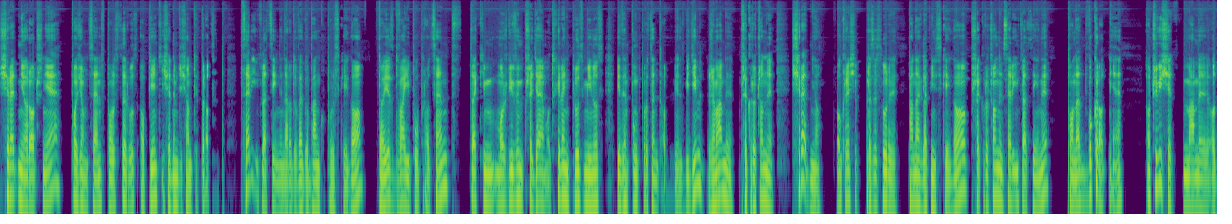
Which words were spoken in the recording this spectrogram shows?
średnio rocznie poziom cen w Polsce rósł o 5,7%. Cel inflacyjny Narodowego Banku Polskiego to jest 2,5%, takim możliwym przedziałem odchyleń plus minus 1 punkt procentowy. Więc widzimy, że mamy przekroczony średnio w okresie prezesury pana Glapińskiego przekroczony cel inflacyjny ponad dwukrotnie. Oczywiście mamy od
